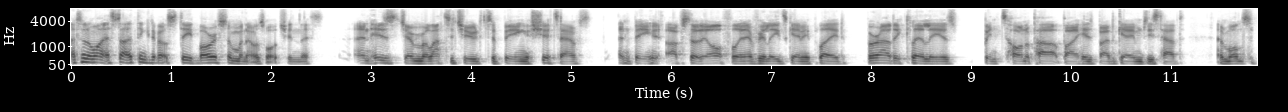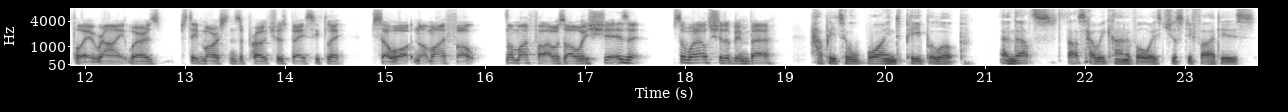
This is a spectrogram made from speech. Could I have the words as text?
I don't know why I started thinking about Steve Morison when I was watching this and his general attitude to being a shithouse and being absolutely awful in every Leeds game he played. Berardi clearly has been torn apart by his bad games he's had and wants to put it right. Whereas Steve Morison's approach was basically, so what? Not my fault. Not my fault. I was always shit, is it? Someone else should have been better. Happy to wind people up and that's that's how he kind of always justified his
